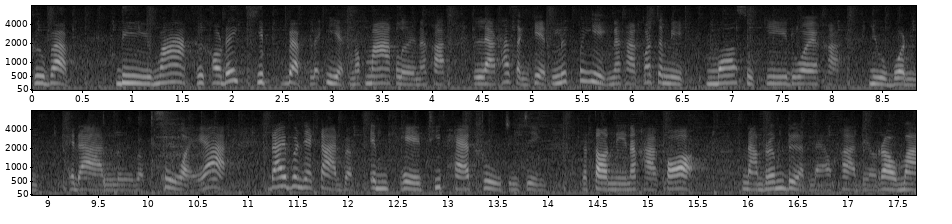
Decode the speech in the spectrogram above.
คือแบบ ดีมาก คือเขาได้คิดแบบละเอียดมากๆเลยนะคะ แล้วถ้าสังเกตลึกไปอีกนะคะ ก็จะมีหม้อสุกี้ด้วยค่ะ อยู่บนเพดานเลยแบบสวยอะ่ะ ได้บรรยากาศแบบ MK ที่แท้ทรูจริงๆ และตอนนี้นะคะก็น้ำเริ่มเดือดแล้วค่ะ เดี๋ยวเรามา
